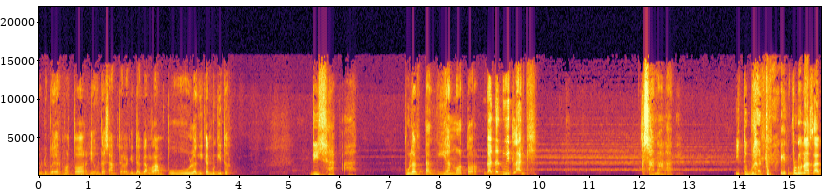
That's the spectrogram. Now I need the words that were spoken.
udah bayar motor ya udah santai lagi dagang lampu lagi kan begitu. Di saat bulan tagihan motor nggak ada duit lagi ke sana lagi itu bulan terakhir pelunasan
